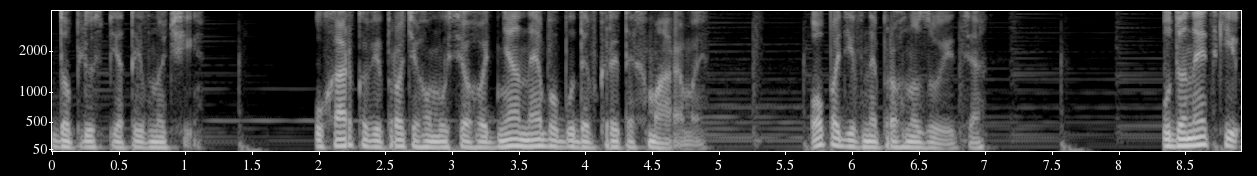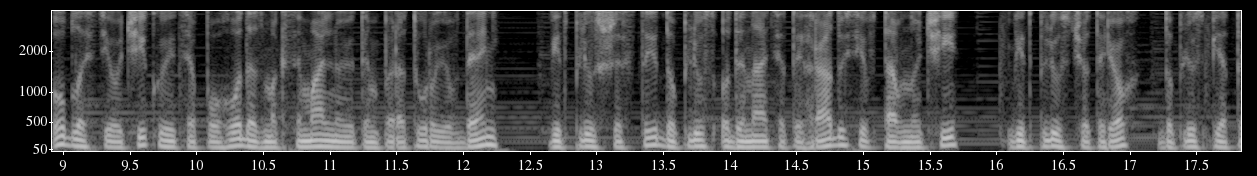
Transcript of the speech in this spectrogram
до плюс 5 вночі. У Харкові протягом усього дня небо буде вкрите хмарами. Опадів не прогнозується. У Донецькій області очікується погода з максимальною температурою в день від плюс 6 до плюс 11 градусів та вночі від плюс 4 до плюс 5.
